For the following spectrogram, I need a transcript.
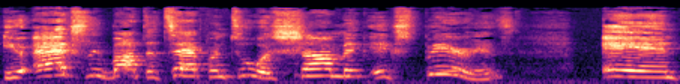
You're actually about to tap into a shamanic experience and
